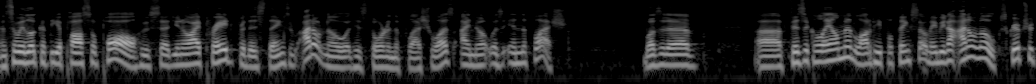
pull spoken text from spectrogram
And so we look at the Apostle Paul, who said, You know, I prayed for these things. I don't know what his thorn in the flesh was, I know it was in the flesh. Was it a, physical ailment? A lot of people think so. Maybe not. I don't know. Scripture,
